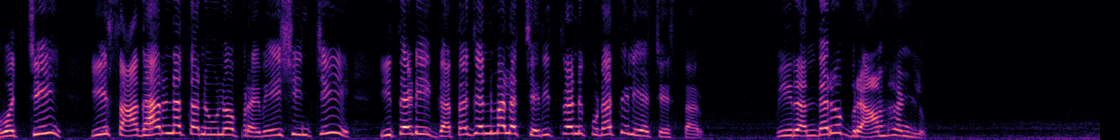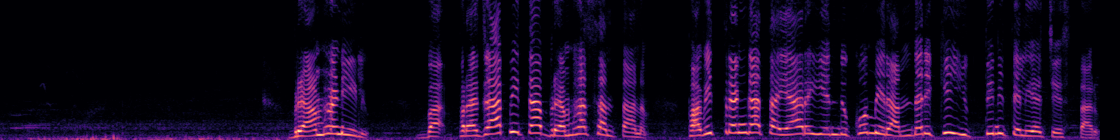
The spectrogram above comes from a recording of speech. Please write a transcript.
వచ్చి ఈ సాధారణ తనువులో ప్రవేశించి ఇతడి గత జన్మల చరిత్రను కూడా తెలియచేస్తారు. వీరందరూ బ్రాహ్మణులు. బ్రాహ్మణీలు బ ప్రజాపిత బ్రహ్మ సంతానం. పవిత్రంగా తయారయ్యేందుకు మీరందరికీ యుక్తిని తెలియచేస్తారు.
